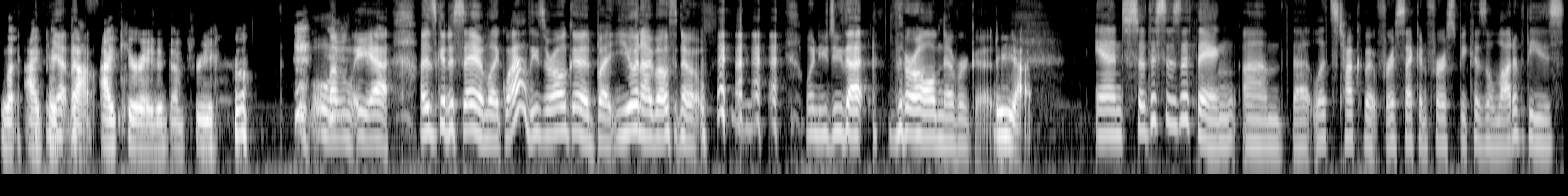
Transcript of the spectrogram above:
li- I picked Yeah, up. I curated them for you. Lovely, yeah. I was gonna say, I'm like, wow, these are all good, but you and I both know when you do that, they're all never good. yeah. And so this is the thing um, that let's talk about for a second first, because a lot of these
